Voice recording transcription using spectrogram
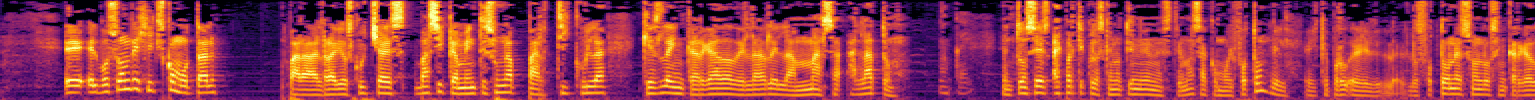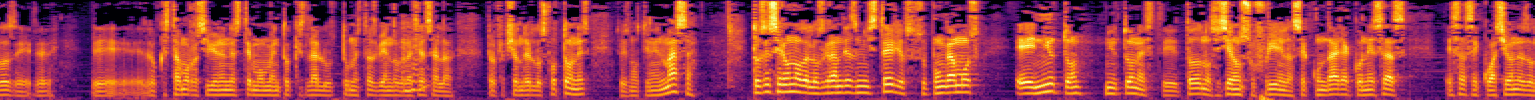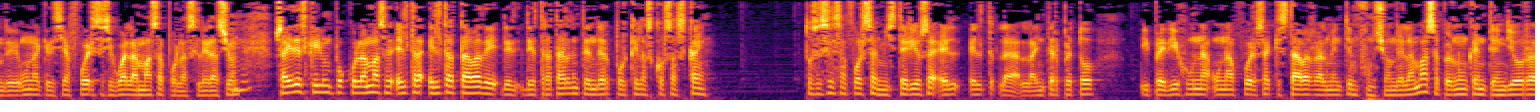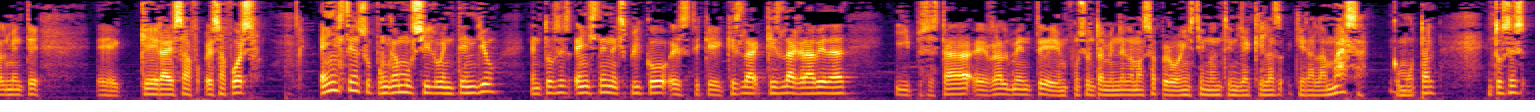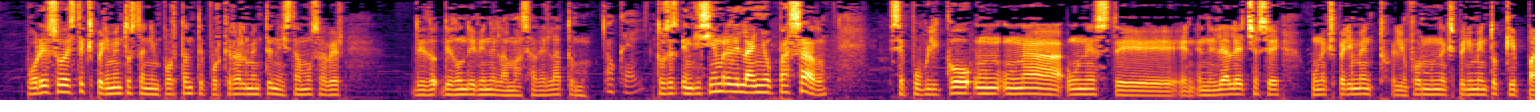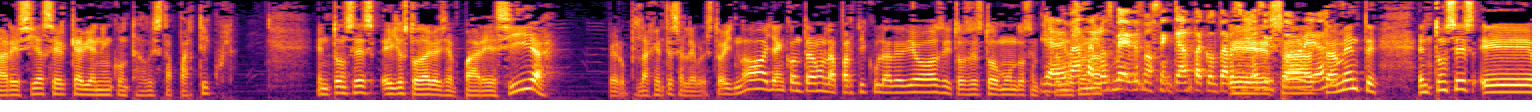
Eh, el bosón de Higgs como tal para el radio escucha es básicamente es una partícula que es la encargada de darle la masa al átomo. Entonces, hay partículas que no tienen este, masa, como el fotón. El, que, los fotones son los encargados de, lo que estamos recibiendo en este momento, que es la luz. Tú me estás viendo gracias a la reflexión de los fotones, entonces no tienen masa. Entonces, era uno de los grandes misterios. Supongamos, eh, Newton, Newton, este, todos nos hicieron sufrir en la secundaria con esas esas ecuaciones donde una que decía fuerza es igual a masa por la aceleración. O sea, ahí describe un poco la masa. Él, él trataba de, tratar de entender por qué las cosas caen. Entonces esa fuerza misteriosa él, la, interpretó y predijo una, una fuerza que estaba realmente en función de la masa, pero nunca entendió realmente eh, qué era esa, esa fuerza. Einstein, supongamos, sí lo entendió. Entonces Einstein explicó este, que, es, la, es la gravedad y pues está eh, realmente en función también de la masa, pero Einstein no entendía qué, era la masa como tal. Entonces, por eso este experimento es tan importante, porque realmente necesitamos saber de, dónde viene la masa del átomo. Entonces, en diciembre del año pasado se publicó un, una, un este, en, el LHC un experimento, el informe un experimento que parecía ser que habían encontrado esta partícula. Entonces ellos todavía decían, parecía, pero pues la gente celebra esto y no, ya encontraron la partícula de Dios y entonces todo el mundo se empieza a Y además a, los medios nos encanta contar así las historias. Exactamente. Entonces, eh,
